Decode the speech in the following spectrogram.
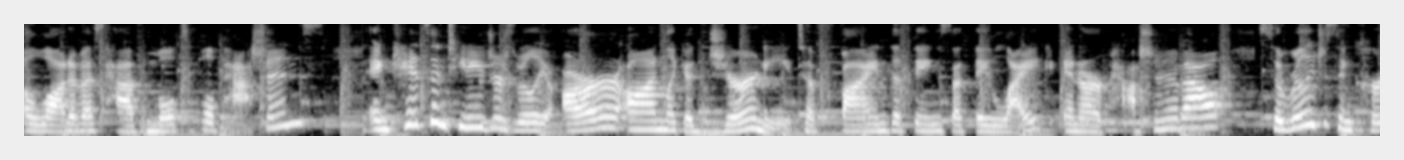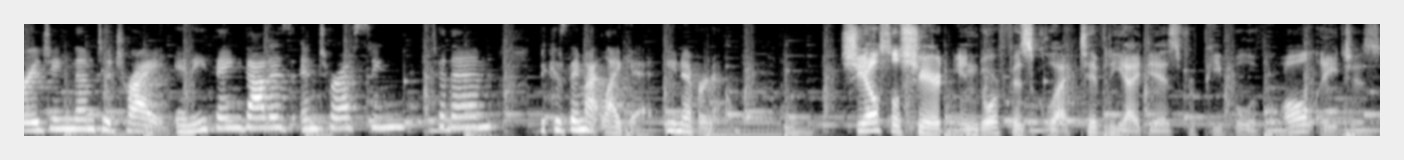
A lot of us have multiple passions. And kids and teenagers really are on like a journey to find the things that they like and are passionate about. So, really just encouraging them to try anything that is interesting to them because they might like it. You never know. She also shared indoor physical activity ideas for people of all ages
